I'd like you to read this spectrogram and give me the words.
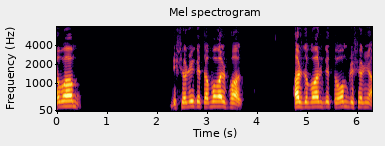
تمام ڈکشنری کے تمام الفاظ ہر زبان کی تمام ڈکشنریاں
